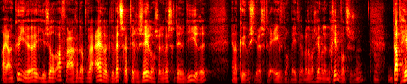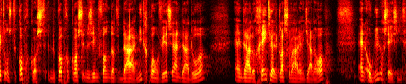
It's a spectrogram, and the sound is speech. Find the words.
Nou ja, dan kun je jezelf afvragen dat we eigenlijk de wedstrijd tegen Zeelos en de wedstrijd tegen Dieren, en dan kun je misschien de wedstrijd even nog meten, maar dat was helemaal in het begin van het seizoen. Dat heeft ons de kop gekost. De kop gekost in de zin van dat we daar niet gepromoveerd zijn daardoor. En daardoor geen tweede klasse waren in het jaar daarop. En ook nu nog steeds niet.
